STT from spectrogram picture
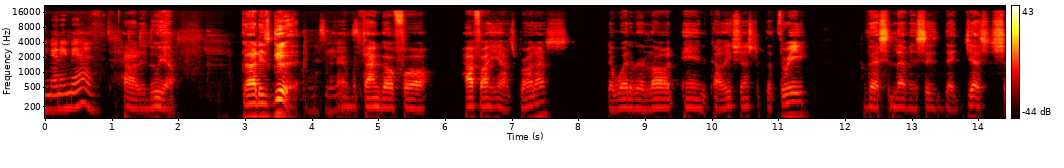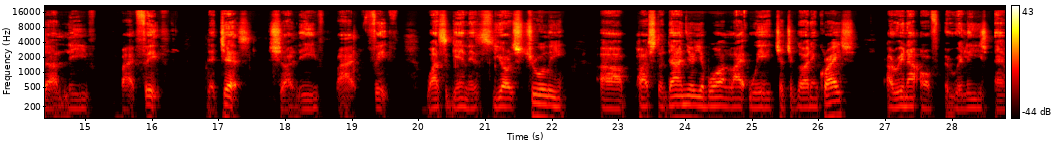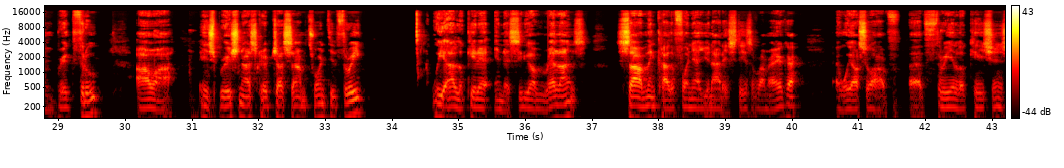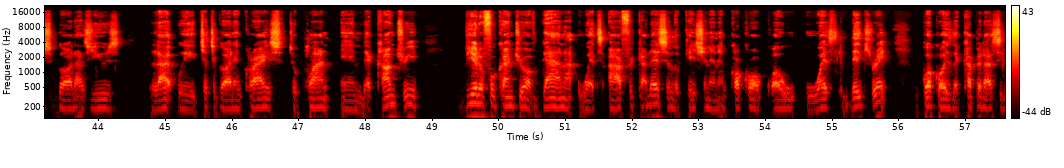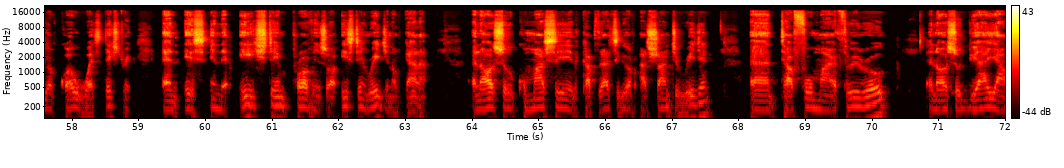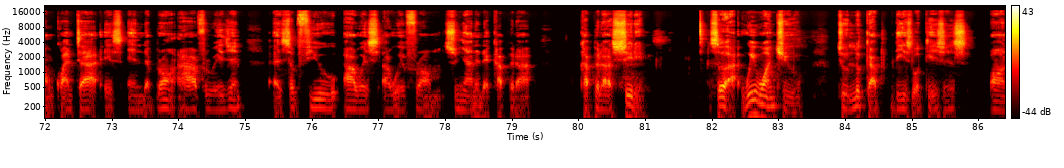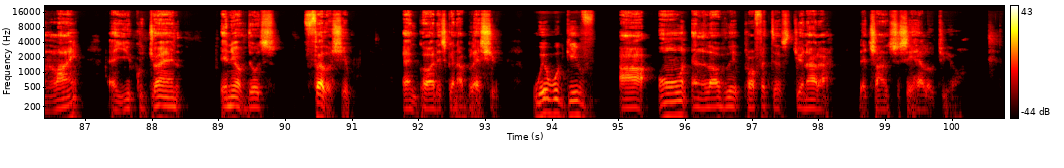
Amen. Amen. Hallelujah. God is good. Yes, he And we is. thank God for how far He has brought us. The word of the Lord in Galatians chapter 3, verse 11 says, The just shall live by faith. The just shall live by faith. Once again, it's yours truly, uh, Pastor Daniel Yeboah, Lightweight Church of God in Christ, Arena of Release and Breakthrough. Our inspirational scripture, Psalm 23. We are located in the city of Redlands, Southern California, United States of America. And we also have uh, three locations God has used Lightweight Church of God in Christ to plant in the country beautiful country of Ghana, West Africa. There's a location in Nkawkaw, Kwahu West District. Nkawkaw is the capital city of Kwahu West District and it's in the eastern province or eastern region of Ghana. And also Kumasi, the capital city of Ashanti region, and Tafuma 3 Road. And also Duayaw Nkwanta is in the Brong Ahafo region. It's a few hours away from Sunyani, the capital capital city. So uh, we want you to look up these locations online and you could join any of those fellowship and God is going to bless you. We will give our own and lovely prophetess Jonara the chance to say hello to you.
